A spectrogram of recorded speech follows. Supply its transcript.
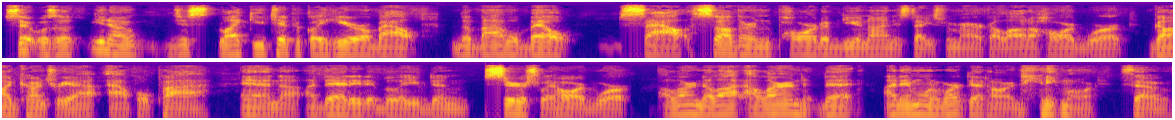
So it was a, you know, just like you typically hear about the Bible Belt south southern part of the United States of America. A lot of hard work, God country, a- apple pie, and uh, a daddy that believed in seriously hard work. I learned a lot. I learned that I didn't want to work that hard anymore, so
